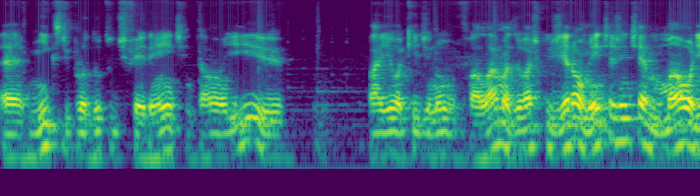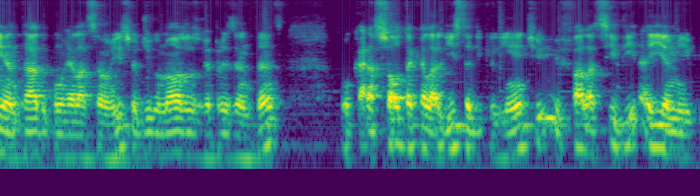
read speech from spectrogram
é, mix de produto diferente. Então, aí vai eu aqui de novo falar, mas eu acho que geralmente a gente é mal orientado com relação a isso. Eu digo nós, os representantes, o cara solta aquela lista de cliente e fala: se vira aí, amigo.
